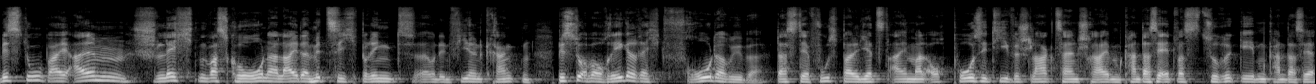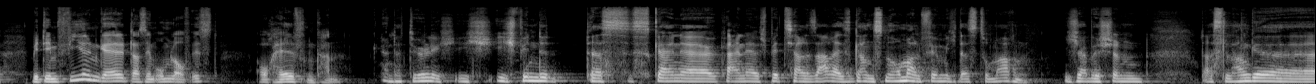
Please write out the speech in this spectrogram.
bist du bei allem Schlechten, was Corona leider mit sich bringt äh, und den vielen Kranken, bist du aber auch regelrecht froh darüber, dass der Fußball jetzt einmal auch positive Schlagzeilen schreiben kann, dass er etwas zurückgeben kann, dass er mit dem vielen Geld, das im Umlauf ist, auch helfen kann? Ja, natürlich. Ich, ich finde, das ist keine, keine spezielle Sache. Es ist ganz normal für mich, das zu machen. Ich habe schon das lange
